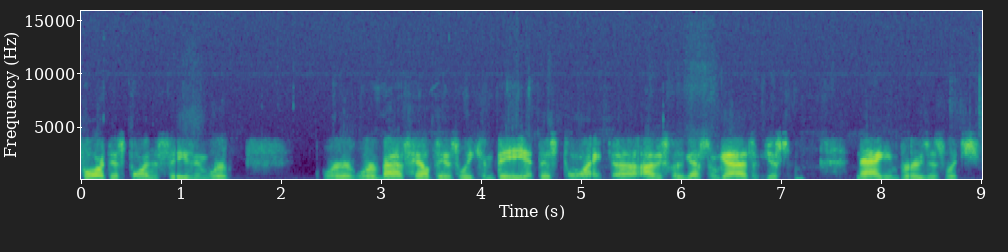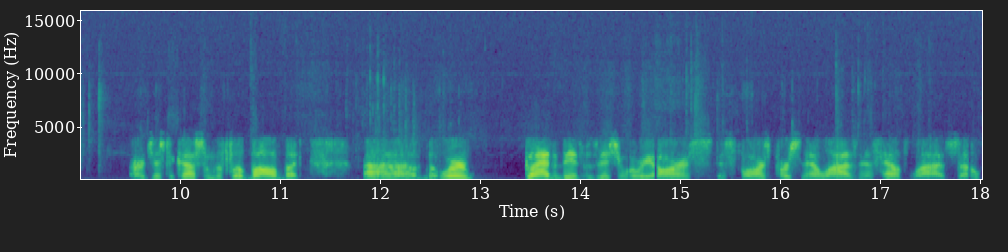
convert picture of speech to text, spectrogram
far at this point of the season, we're we're we're about as healthy as we can be at this point. Uh, obviously, we got some guys that just nagging bruises, which are just accustomed to football, but uh, but we're glad to be in a position where we are as, as far as personnel wise and as health wise. So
